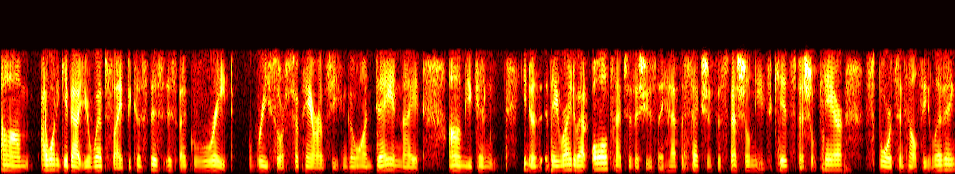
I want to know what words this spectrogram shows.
um, I want to give out your website because this is a great resource for parents. You can go on day and night. Um, you can, you know, they write about all types of issues. They have a section for special needs kids, special care, sports and healthy living,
